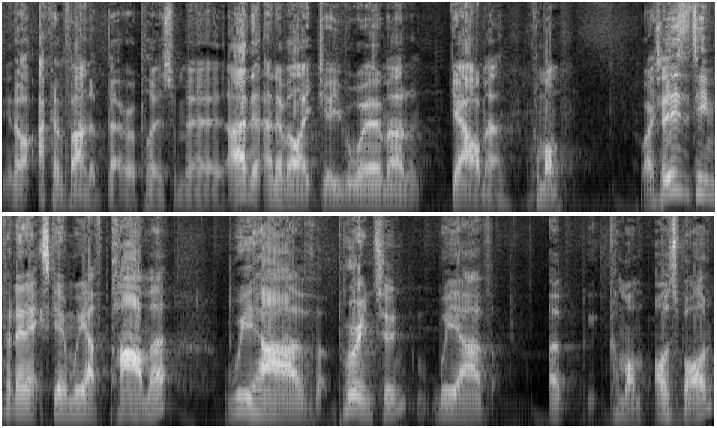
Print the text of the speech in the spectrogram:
You know, I can find a better place for me. I, I never liked you either way, man. Get out, man. Come on. Right, so here's the team for the next game. We have Palmer, we have Purrington, we have, uh, come on, Osborne,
